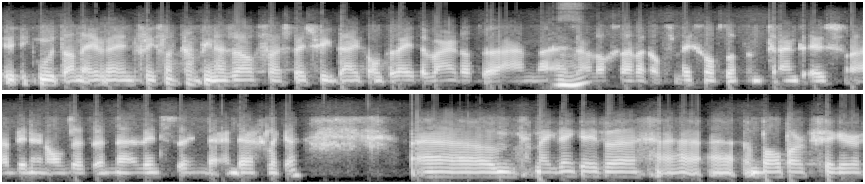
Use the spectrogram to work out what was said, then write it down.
ik moet dan even in Friesland Campina zelf uh, specifiek duiken om te weten waar dat uh, aan uh, uh -huh. uh, liggen. Of dat een trend is binnen hun omzet en winsten en, en dergelijke. Um, maar ik denk even een ballpark figure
